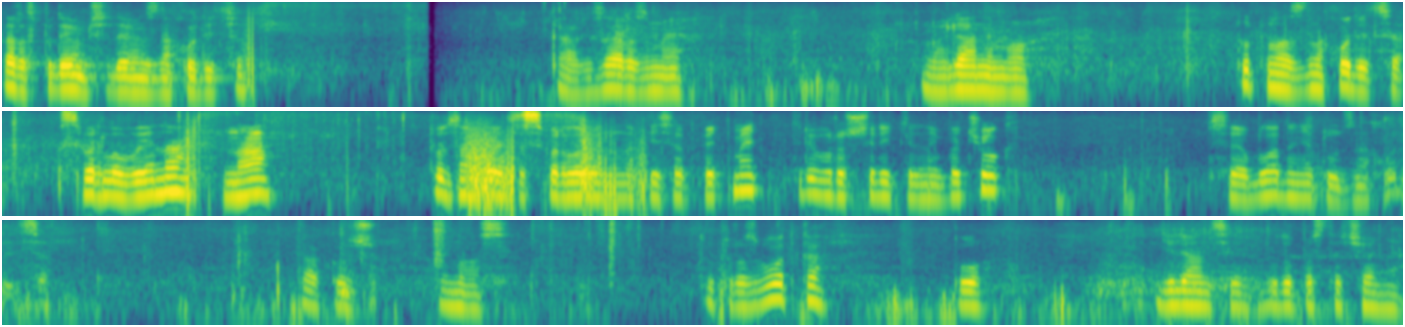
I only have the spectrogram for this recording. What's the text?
Зараз подивимося, де він знаходиться. Так, зараз ми глянемо. Тут у нас знаходиться сверловина на. Тут знаходиться сверловина на 55 метрів, розширительний бачок. Все обладнання тут знаходиться. Також у нас тут розводка по ділянці водопостачання.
